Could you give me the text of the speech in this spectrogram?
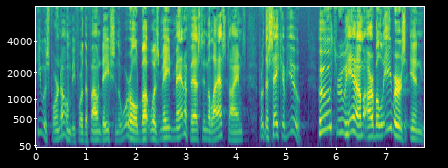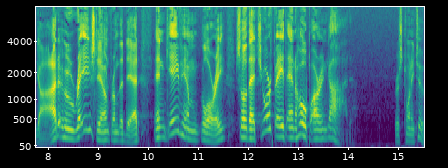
He was foreknown before the foundation of the world, but was made manifest in the last times for the sake of you, who through him are believers in God, who raised him from the dead and gave him glory, so that your faith and hope are in God. Verse 22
